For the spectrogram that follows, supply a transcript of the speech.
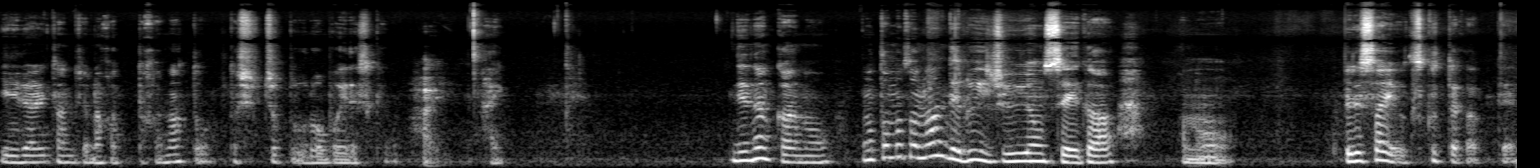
入れられたんじゃなかったかなと私ちょっとうろ覚えですけど。はい。はい。でなんかあのもともとなんでルイ14世があのベルサイユを作ったかって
